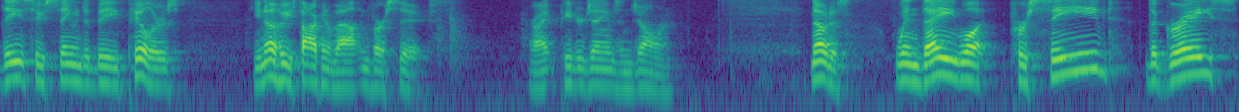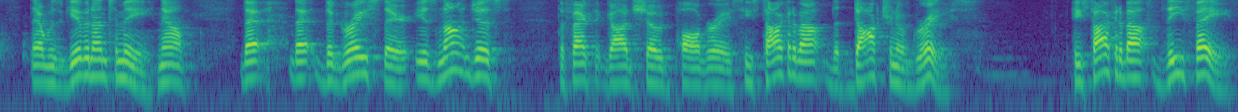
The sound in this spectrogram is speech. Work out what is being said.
These who seem to be pillars, you know who he's talking about in verse 6. Right? Peter, James, and John. Notice, when they what perceived the grace that was given unto me. Now, that that the grace there is not just the fact that God showed Paul grace. He's talking about the doctrine of grace. He's talking about the faith.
